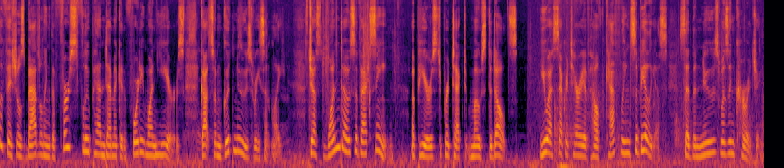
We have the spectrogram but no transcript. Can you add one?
officials battling the first flu pandemic in 41 years got some good news recently. Just one dose of vaccine appears to protect most adults. U.S. Secretary of Health Kathleen Sebelius said the news was encouraging.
